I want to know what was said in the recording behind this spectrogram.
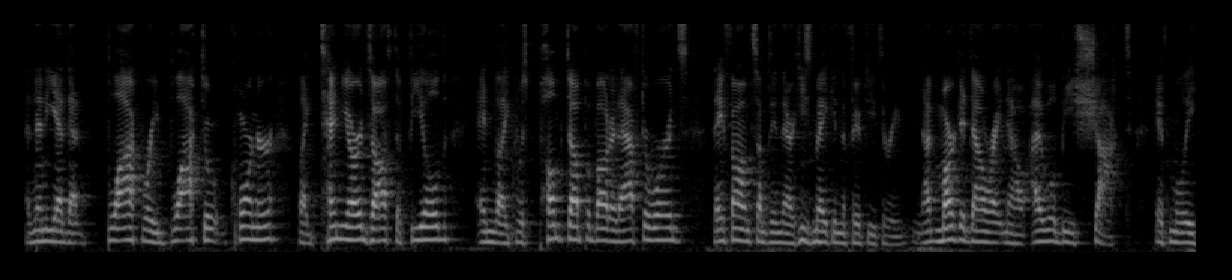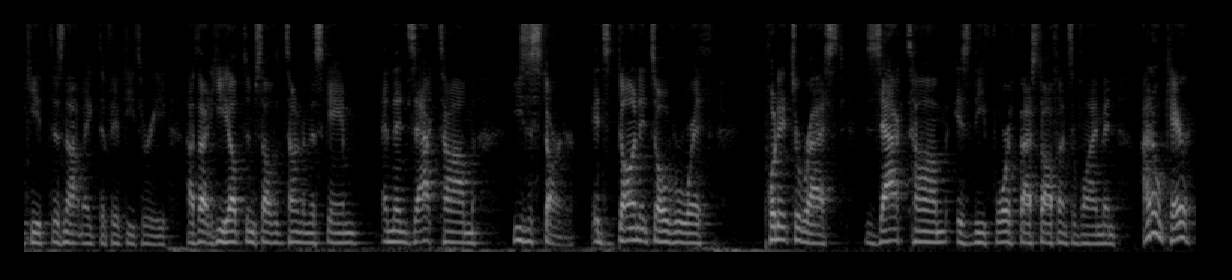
and then he had that block where he blocked a corner like 10 yards off the field and like was pumped up about it afterwards. They found something there. He's making the 53. I mark it down right now. I will be shocked if Malik Heath does not make the 53. I thought he helped himself a ton in this game. And then Zach Tom, he's a starter. It's done, it's over with. Put it to rest. Zach Tom is the fourth best offensive lineman. I don't care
